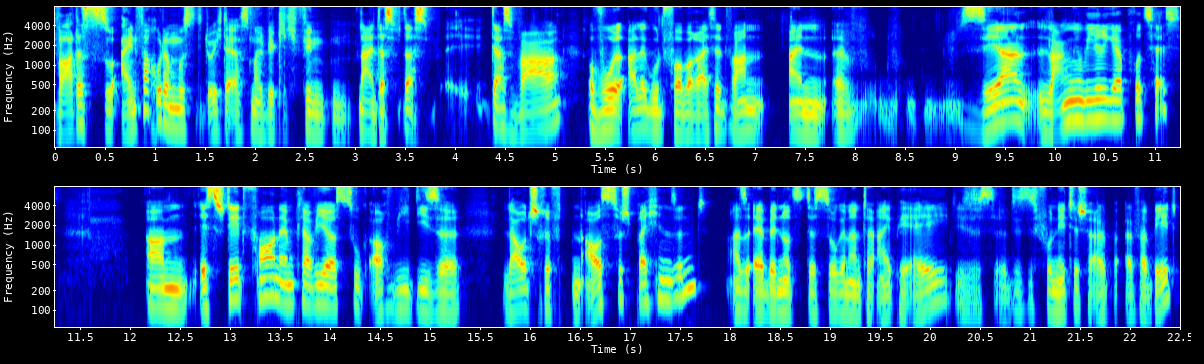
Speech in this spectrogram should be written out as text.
war das so einfach oder musstet ihr euch da erstmal wirklich finden? Nein, das, das, das war, obwohl alle gut vorbereitet waren, ein äh, sehr langwieriger Prozess. Ähm, es steht vorne im Klavierauszug auch, wie diese Lautschriften auszusprechen sind. Also er benutzt das sogenannte IPA, dieses, äh, dieses phonetische Al Alphabet.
